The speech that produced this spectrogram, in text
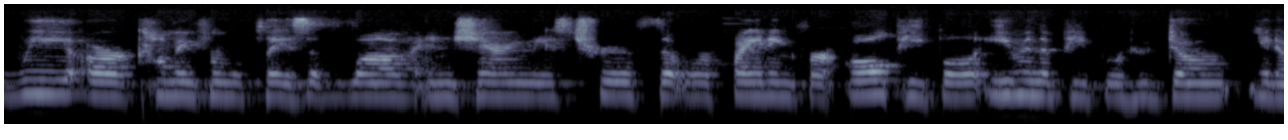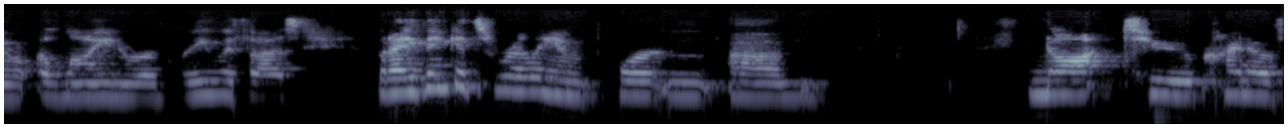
we are coming from a place of love and sharing these truths that we're fighting for all people even the people who don't you know align or agree with us but I think it's really important um, not to kind of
